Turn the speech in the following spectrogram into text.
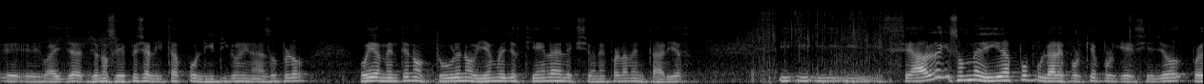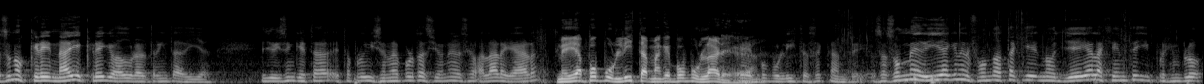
eh, yo no soy especialista político ni nada de eso, pero obviamente en octubre, noviembre ellos tienen las elecciones parlamentarias y, se habla que son medidas populares. ¿Por qué? Porque si ellos, por eso no cree, nadie cree que va a durar 30 días. Ellos dicen que esta, esta prohibición de exportaciones se va a alargar. Medidas populistas más que populares. Eh, populistas, exactamente. O sea, son medidas que en el fondo hasta que nos llegue a la gente y, por ejemplo,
